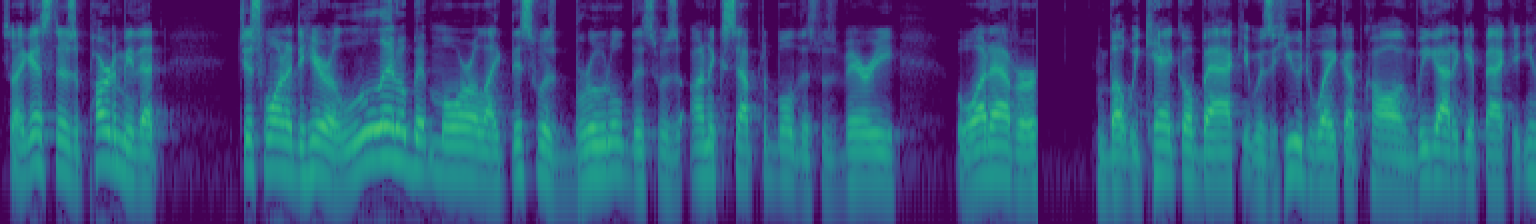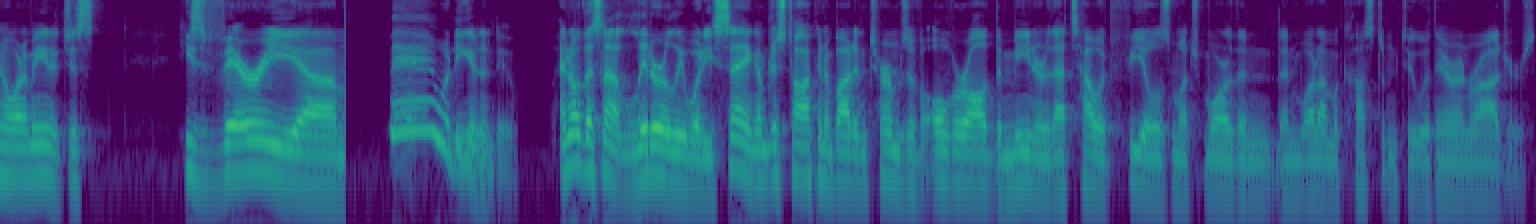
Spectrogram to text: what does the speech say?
So I guess there's a part of me that just wanted to hear a little bit more like this was brutal, this was unacceptable, this was very whatever, but we can't go back. It was a huge wake up call and we got to get back. You know what I mean? It just, he's very, um, eh, what are you going to do? I know that's not literally what he's saying. I'm just talking about in terms of overall demeanor. That's how it feels much more than, than what I'm accustomed to with Aaron Rodgers.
